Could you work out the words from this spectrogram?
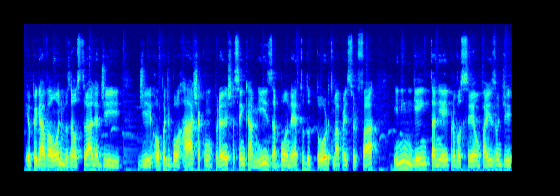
Eu pegava ônibus na Austrália de, de roupa de borracha, com prancha, sem camisa, boné, tudo torto lá para ir surfar. E ninguém tá nem aí para você. É um país onde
